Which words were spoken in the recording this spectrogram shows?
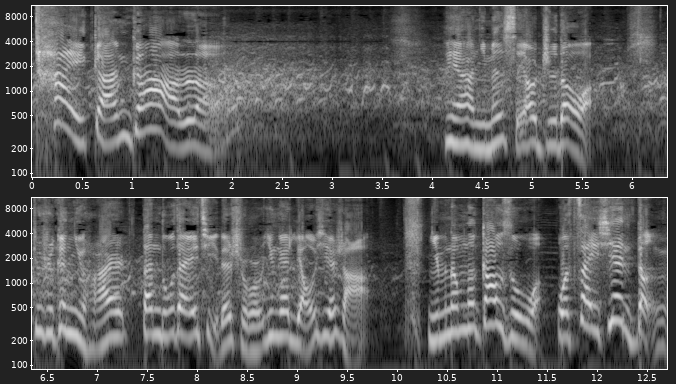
太尴尬了。哎呀，你们谁要知道啊？就是跟女孩单独在一起的时候应该聊些啥？你们能不能告诉我？我在线等。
